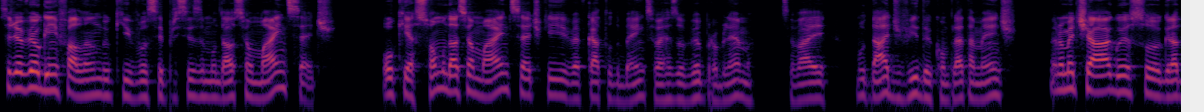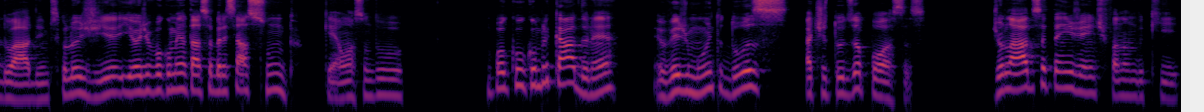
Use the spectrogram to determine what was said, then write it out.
Você já viu alguém falando que você precisa mudar o seu mindset? Ou que é só mudar seu mindset que vai ficar tudo bem, que você vai resolver o problema? Você vai mudar de vida completamente? Meu nome é Thiago, eu sou graduado em psicologia e hoje eu vou comentar sobre esse assunto, que é um assunto um pouco complicado, né? Eu vejo muito duas atitudes opostas. De um lado, você tem gente falando que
